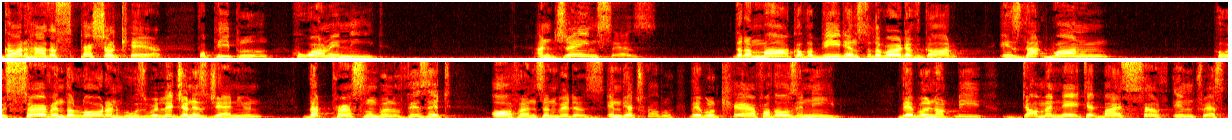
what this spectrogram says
God has a special care for people who are in need. And James says that a mark of obedience to the Word of God is that one who is serving the Lord and whose religion is genuine, that person will visit orphans and widows in their trouble. They will care for those in need. They will not be dominated by self interest,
